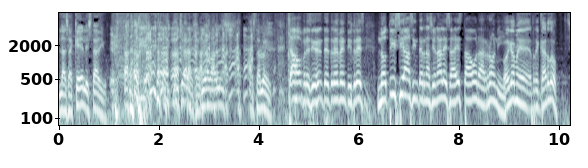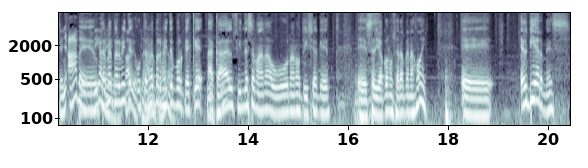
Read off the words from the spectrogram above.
la saqué del estadio. Muchas gracias, muy amables. Hasta luego. Chao, presidente 323. Noticias internacionales a esta hora, Ronnie. Óigame, Ricardo. Señor, ah, ve, Eh, dígame, usted me permite, Fabio, usted claro, me permite claro. porque es que acá el fin de semana hubo una noticia que eh, se dio a conocer apenas hoy. Eh, el viernes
